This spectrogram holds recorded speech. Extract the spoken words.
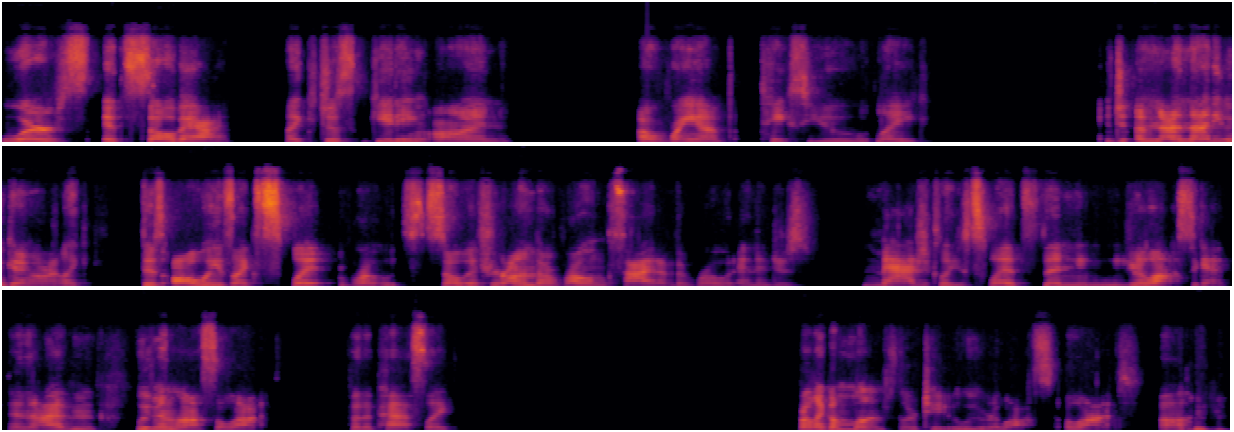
Worse. It's so bad. Like just getting on a ramp takes you like I'm, I'm not even getting on. Like there's always like split roads. So if you're on the wrong side of the road and it just magically splits, then you're lost again. And I've been we've been lost a lot for the past like for like a month or two. We were lost a lot. Um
